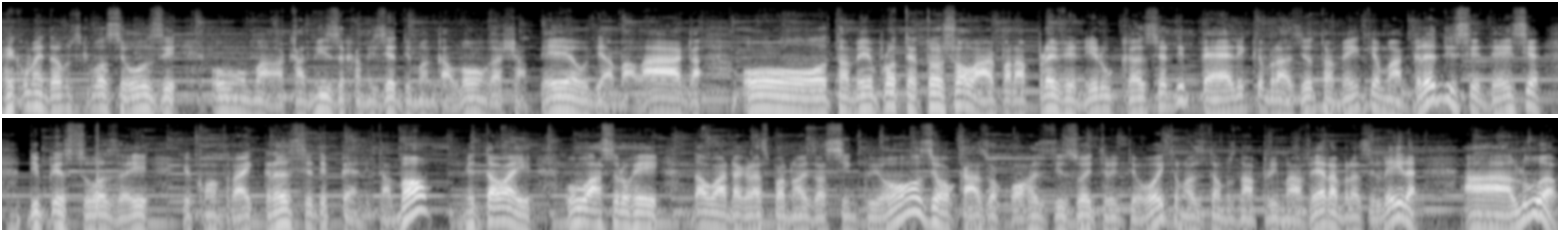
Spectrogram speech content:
recomendamos que você use uma camisa, camiseta de manga longa, chapéu de aba larga ou também o protetor solar para prevenir o câncer de pele, que o Brasil também tem uma grande incidência de pessoas aí que contraem câncer de pele, tá bom? Então aí, o Astro Rei dá o guarda-graça para nós às 5 e 11 o caso ocorre às 18h38, nós estamos na primavera brasileira, a lua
